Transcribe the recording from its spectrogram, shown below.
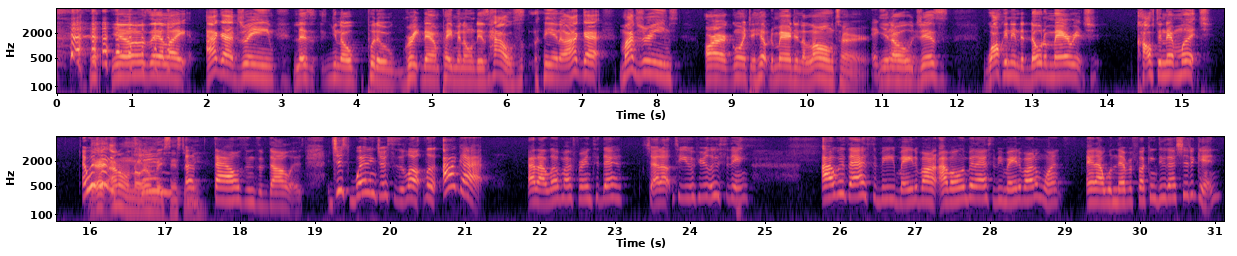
you know what I'm saying? Like I got dream let's you know put a great down payment on this house. you know, I got my dreams are going to help the marriage in the long term. You know, just walking in the door to marriage costing that much. That- I don't know, that don't make sense to me. Thousands of dollars, just wedding dresses alone. Look, I got, and I love my friend to death. Shout out to you if you're listening. I was asked to be maid of honor. I've only been asked to be maid of honor once, and I will never fucking do that shit again.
